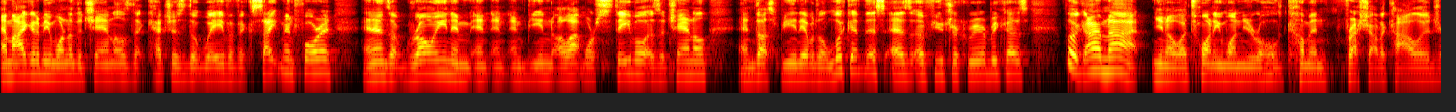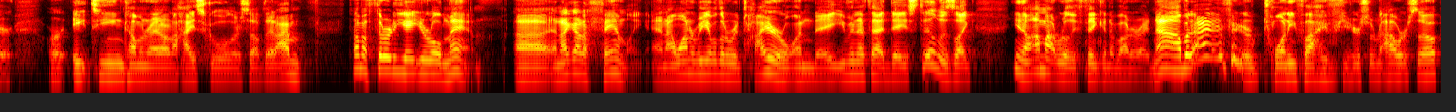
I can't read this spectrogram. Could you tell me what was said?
am I going to be one of the channels that catches the wave of excitement for it and ends up growing and, and, and being a lot more stable as a channel and thus being able to look at this as a future career? Because look, I'm not, you know, a 21 year old coming fresh out of college or, or 18 coming right out of high school or something. I'm, I'm a 38 year old man. Uh, and I got a family, and I want to be able to retire one day, even if that day still is like, you know, I'm not really thinking about it right now, but I figure 25 years from now or so,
